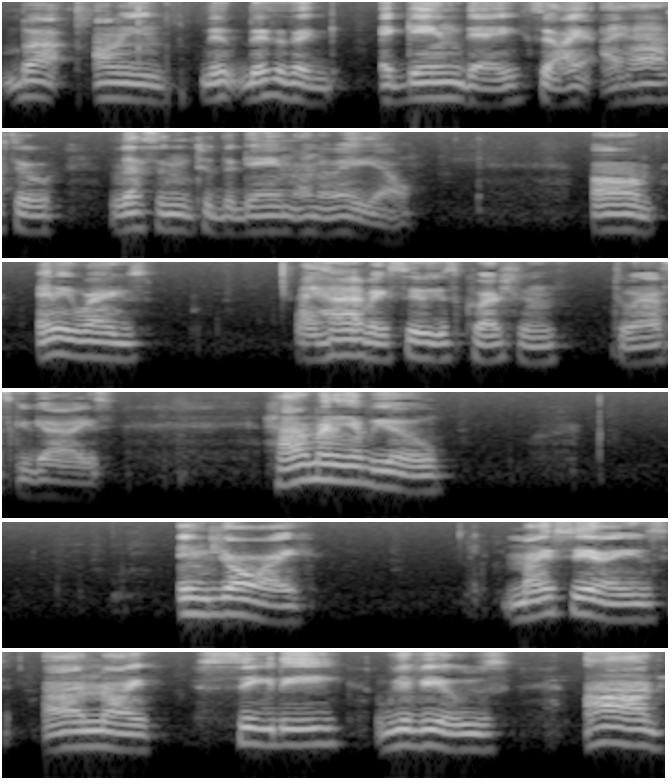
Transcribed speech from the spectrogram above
but I mean, this, this is a a game day, so I I have to listen to the game on the radio. Um. Anyways I have a serious question to ask you guys. How many of you enjoy my series on my CD reviews on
